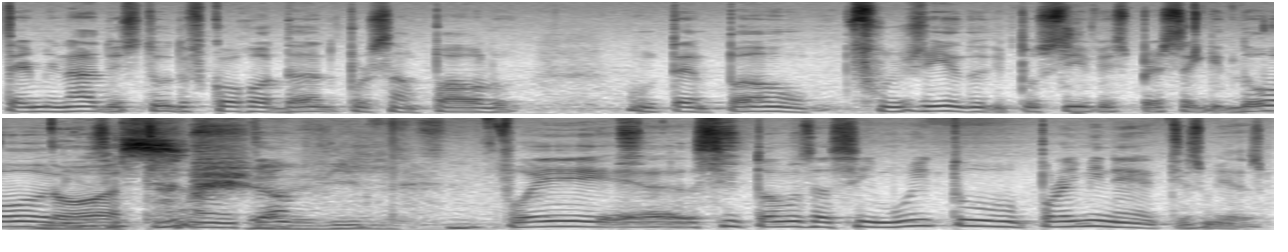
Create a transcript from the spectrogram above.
terminado o estudo, ficou rodando por São Paulo um tempão, fugindo de possíveis perseguidores. Nossa, então, foi é, sintomas assim muito proeminentes mesmo.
